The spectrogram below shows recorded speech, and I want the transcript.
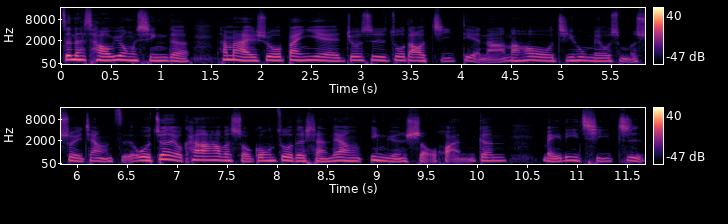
真的超用心的。他们还说半夜就是做到几点啊，然后几乎没有什么睡这样子。我真的有看到他们手工做的闪亮应援手环跟美丽旗帜。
